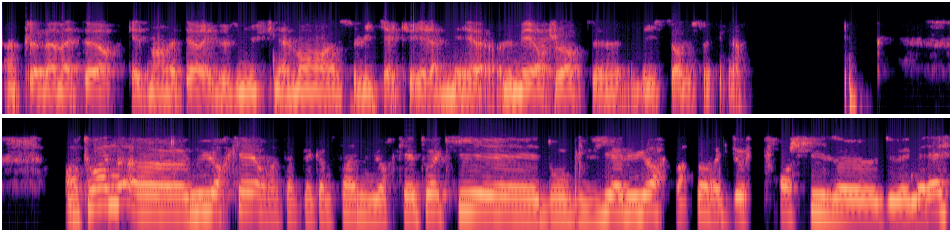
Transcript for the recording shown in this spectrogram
un club amateur, quasiment amateur, est devenu finalement euh, celui qui a accueilli le meilleur joueur de, l'histoire du soccer. Antoine, euh, New-Yorkais, on va t'appeler comme ça, New-Yorkais, toi qui es donc vie à New York maintenant avec deux franchises de MLS,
